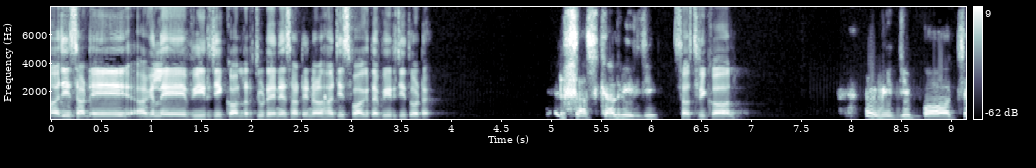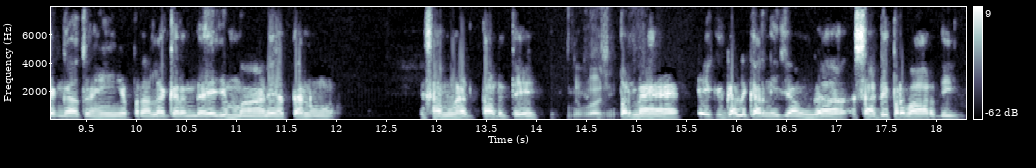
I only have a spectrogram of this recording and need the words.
ਹਾਂਜੀ ਸਾਡੇ ਅਗਲੇ ਵੀਰ ਜੀ ਕਾਲਰ ਜੁੜੇ ਨੇ ਸਾਡੇ ਨਾਲ। ਹਾਂਜੀ ਸਵਾਗਤ ਹੈ ਵੀਰ ਜੀ ਤੁਹਾਡਾ। ਸਤਿ ਸ਼੍ਰੀ ਅਕਾਲ ਵੀਰ ਜੀ। ਸਤਿ ਸ੍ਰੀ ਅਕਾਲ। ਵੀਰ ਜੀ ਬਹੁਤ ਚੰਗਾ ਤੁਸੀਂ ਇਹ ਉਪਰਾਲਾ ਕਰਨ ਦਾ ਜੀ। ਮਾਣ ਹੈ ਤੁਹਾਨੂੰ ਸਾਨੂੰ ਤੁਹਾਡੇ ਤੇ। ਵਾਹ ਜੀ। ਪਰ ਮੈਂ ਇੱਕ ਗੱਲ ਕਰਨੀ ਚਾਹੂੰਗਾ ਸਾਡੇ ਪਰਿਵਾਰ ਦੀ।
